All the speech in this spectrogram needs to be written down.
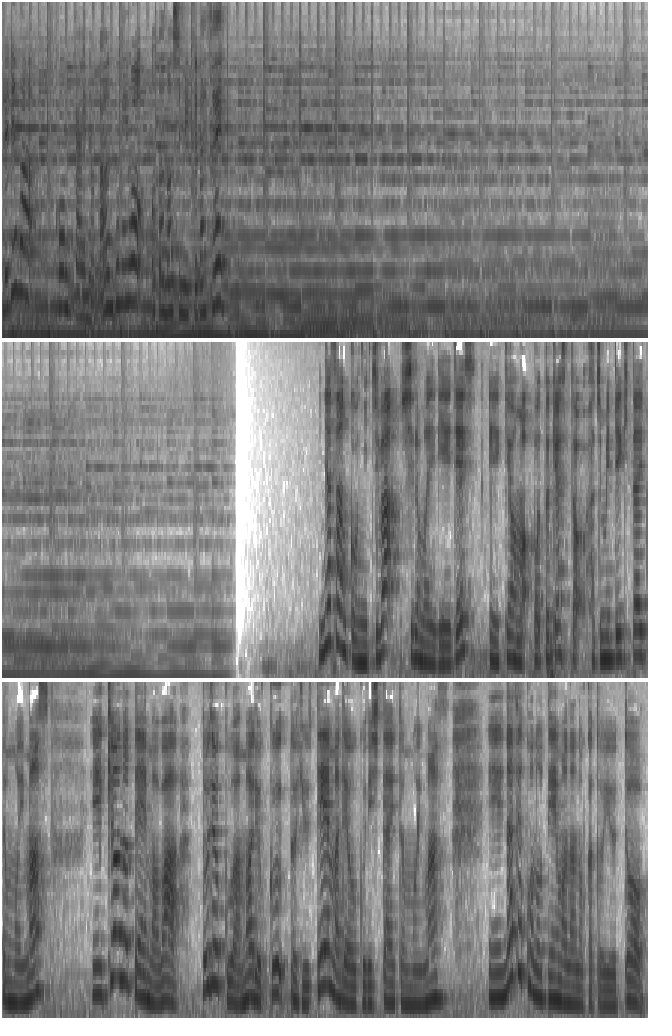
れでは今回の番組をお楽しみください。皆さんこんにちは白間入江です、えー、今日もポッドキャスト始めていきたいと思います、えー、今日のテーマは努力は魔力というテーマでお送りしたいと思います。えー、なぜこのテーマなのかというと、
